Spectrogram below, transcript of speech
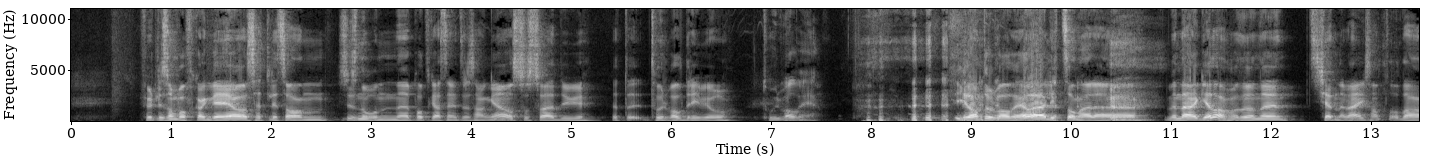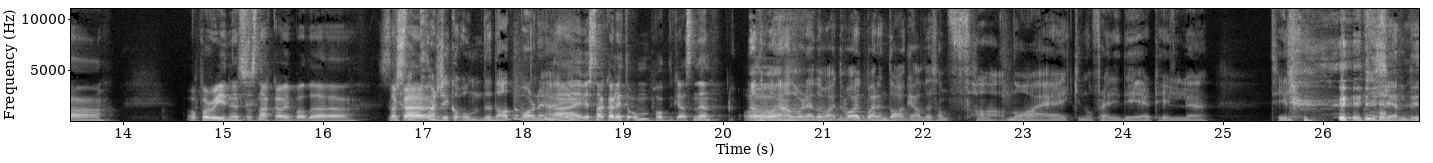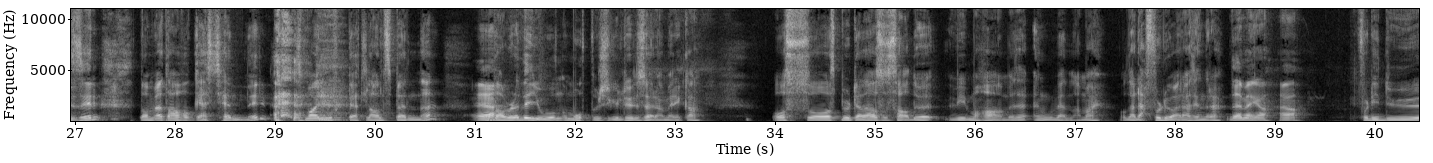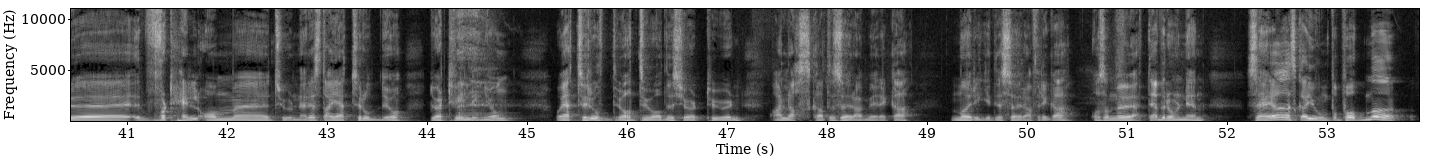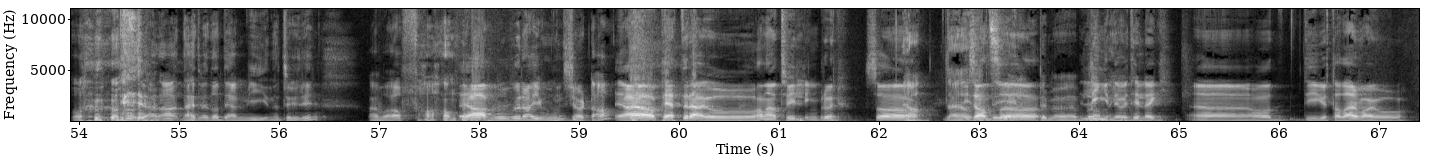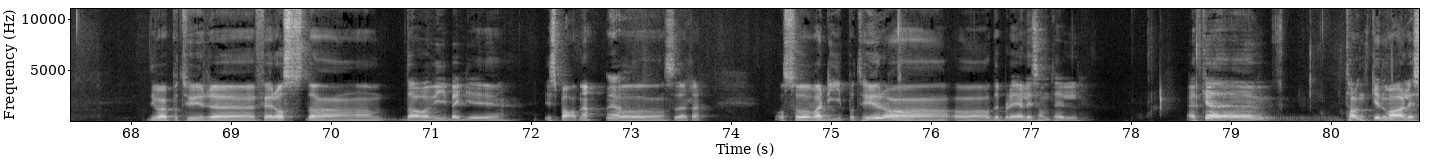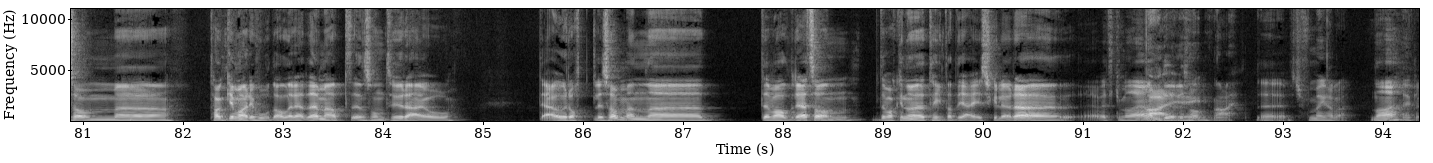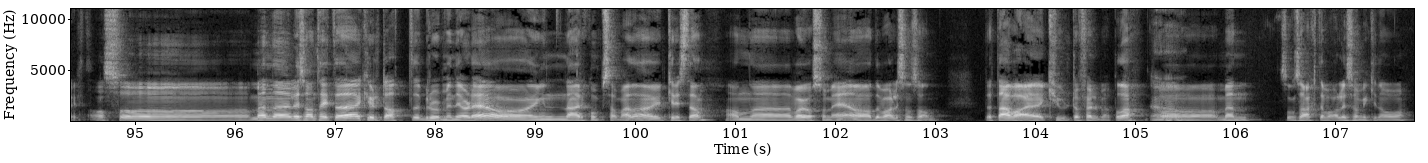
Fulgt sånn Wolfgang V og sett litt sånn Syns noen podkaster er interessante. Og så så jeg du dette, Torvald driver jo Torvald V. Ikke sant, Torvald. Det er litt sånn her eh, Men det er gøy, da. Du kjenner deg, ikke sant? Og da Og på reunion så snakka vi både Vi snakket kanskje ikke om det da. Det var jeg Nei, vi snakka litt om podkasten din. Og, Ja, det var, ja, det var det det var. Det var bare en dag jeg hadde sånn Faen, nå har jeg ikke noen flere ideer til, eh, til kjendiser. Da må jeg ta folk jeg kjenner, som har gjort et eller annet spennende. Ja. Og da ble det Jon og motorsykkeltur i Sør-Amerika. Og så spurte jeg deg, og så sa du vi må ha med en venn av meg. Og det er derfor du er her, Sindre. Det er mega, ja. Fordi du eh, Fortell om eh, turen deres. da Jeg trodde jo Du er tvilling, Jon. Og jeg trodde jo at du hadde kjørt turen Alaska til Sør-Amerika, Norge til Sør-Afrika. Og så møter jeg broren din. Så jeg jo, skal Jon på poden, og, Og så sier han nei, du vet du, det er mine turer. Og jeg bare faen, Ja. hvor, hvor har Jon kjørt da? Ja, ja, Peter er jo Han er jo tvillingbror, så Ja, det er- Ikke sant, det så hjelper med ligner jo i tillegg. Eh, og de gutta der var jo De var jo på tur eh, før oss. Da, da var vi begge i, i Spania Ja. og studerte. Og så var de på tur, og, og det ble liksom til Jeg vet ikke eh, Tanken var liksom Tanken var i hodet allerede med at en sånn tur er jo Det er jo rått, liksom, men det var aldri et sånn Det var ikke noe jeg tenkte at jeg skulle gjøre. Jeg vet ikke med deg. om Nei, det, liksom, nei, det er ikke for meg heller. Nei. egentlig. Og så Men eh, liksom tenkte jeg kult at broren min gjør det, og en nær kompis av meg, da, Christian, han eh, var jo også med, og det var liksom sånn Dette var kult å følge med på, da. Ja. Og, men som sagt, det var liksom ikke noe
